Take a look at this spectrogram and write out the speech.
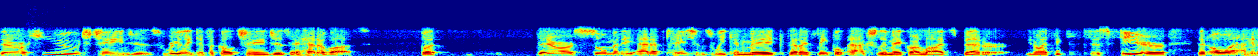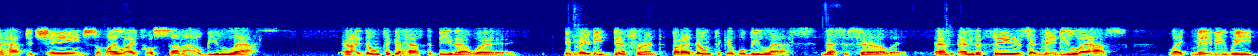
There are huge changes, really difficult changes ahead of us, but there are so many adaptations we can make that I think will actually make our lives better. You know, I think this fear that oh, I'm going to have to change, so my life will somehow be less, and I don't think it has to be that way. It may be different, but I don't think it will be less necessarily. And and the things that may be less like maybe we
